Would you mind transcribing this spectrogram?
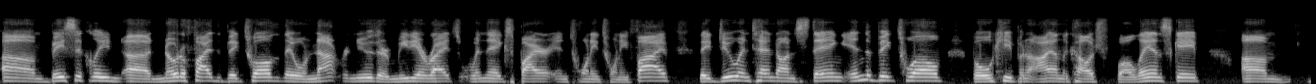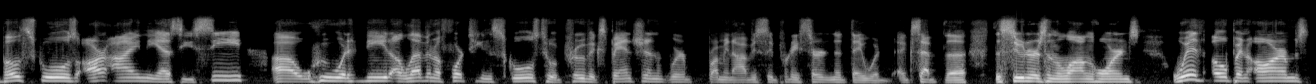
um, basically uh, notified the Big 12 that they will not renew their media rights when they expire in 2025. They do intend on staying in the Big 12, but we'll keep an eye on the college football landscape. Um, both schools are eyeing the SEC uh, who would need 11 of 14 schools to approve expansion. We're, I mean, obviously pretty certain that they would accept the the Sooners and the Longhorns with open arms.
